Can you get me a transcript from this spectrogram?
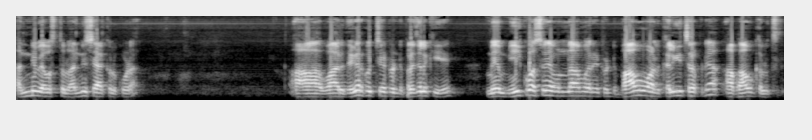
అన్ని వ్యవస్థలు అన్ని శాఖలు కూడా ఆ వారి దగ్గరకు వచ్చేటువంటి ప్రజలకి మేము మీకోసమే ఉన్నాము అనేటువంటి భావం వాళ్ళు కలిగించినప్పుడే ఆ భావం కలుగుతుంది.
